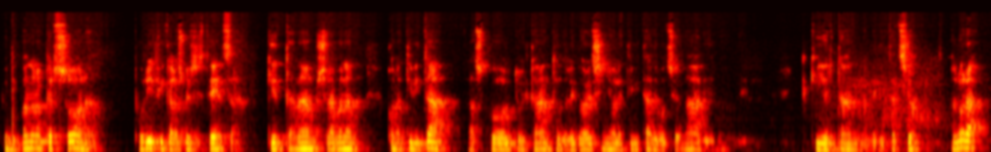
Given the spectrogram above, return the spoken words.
Quindi quando una persona purifica la sua esistenza, kirtanam, shravanam, con attività, l'ascolto, il canto delle glorie del Signore, attività devozionali, kirtan, la meditazione, allora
